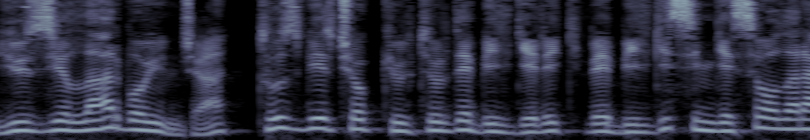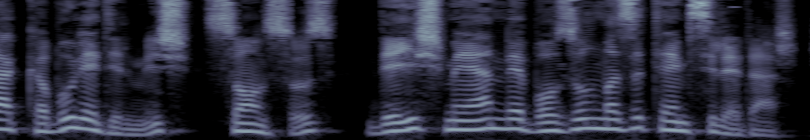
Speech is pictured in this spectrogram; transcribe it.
Yüzyıllar boyunca, tuz birçok kültürde bilgelik ve bilgi simgesi olarak kabul edilmiş, sonsuz, değişmeyen ve bozulmazı temsil eder.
